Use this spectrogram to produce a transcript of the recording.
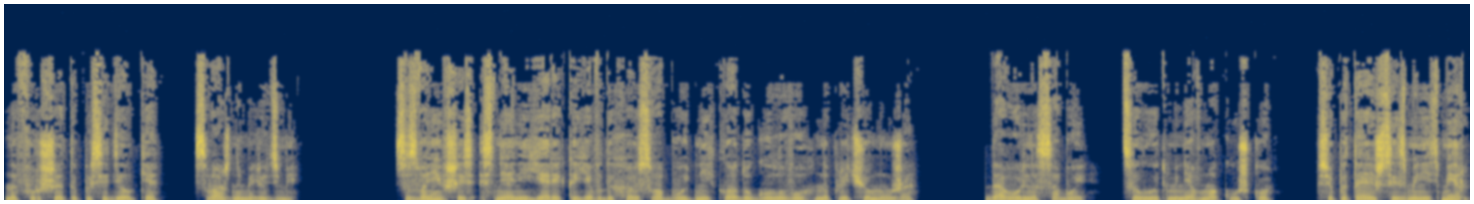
на фуршеты посиделки с важными людьми. Созвонившись с няней Ярика, я выдыхаю свободней и кладу голову на плечо мужа. Довольна собой, целует меня в макушку. Все пытаешься изменить мир?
